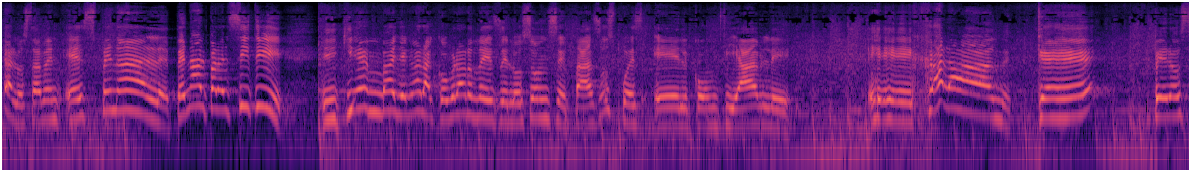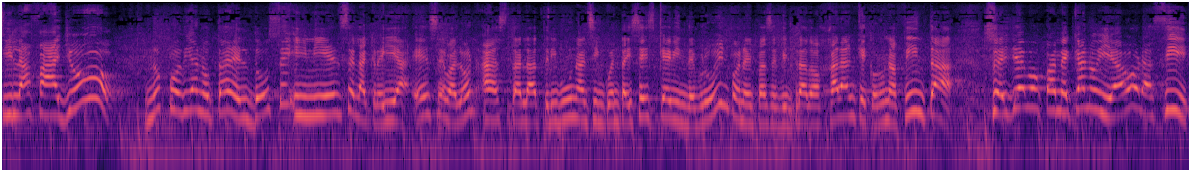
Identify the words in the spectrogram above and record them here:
ya lo saben, es penal. Penal para el City. ¿Y quién va a llegar a cobrar desde los 11 pasos? Pues el confiable. Eh, Haaland. ¿Qué? Pero si la falló. No podía anotar el 12 y ni él se la creía. Ese balón hasta la tribuna al 56 Kevin De Bruyne pone el pase filtrado a Haaland que con una finta se lleva Pamecano y ahora sí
